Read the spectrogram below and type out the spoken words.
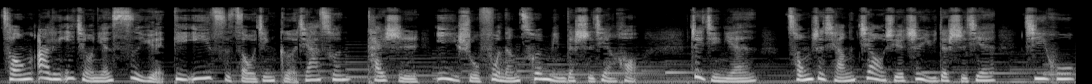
从二零一九年四月第一次走进葛家村，开始艺术赋能村民的实践后。这几年，丛志强教学之余的时间几乎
